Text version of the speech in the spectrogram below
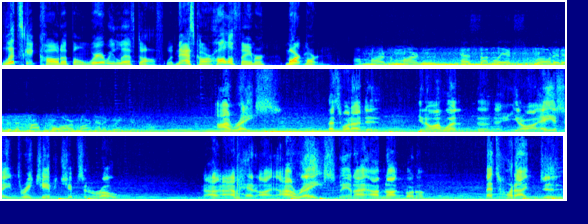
let's get caught up on where we left off with NASCAR Hall of Famer Mark Martin. Uh, Mark Martin has suddenly exploded into the top four. Martin had a great year. I race. That's what I do. You know, I won the you know ASA three championships in a row. I, I've had I, I race, man. I, I'm not gonna. That's what I do.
